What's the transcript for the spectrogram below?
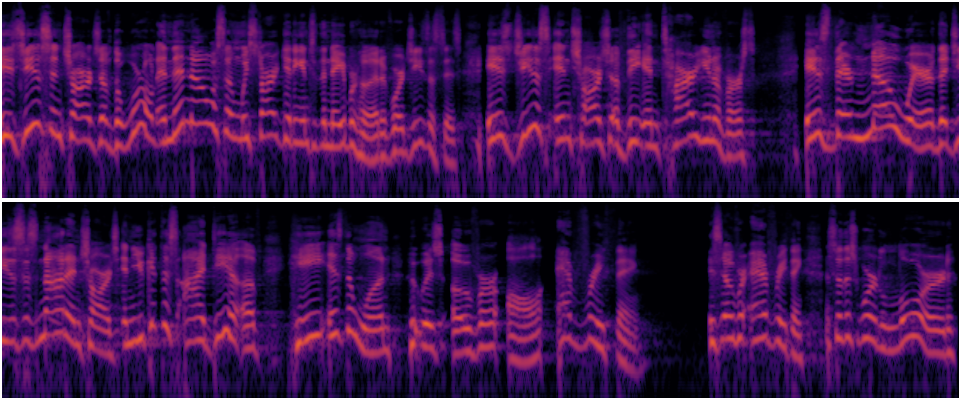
Is Jesus in charge of the world? And then now all of a sudden we start getting into the neighborhood of where Jesus is. Is Jesus in charge of the entire universe? Is there nowhere that Jesus is not in charge? And you get this idea of he is the one who is over all everything. Is over everything. And so this word Lord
